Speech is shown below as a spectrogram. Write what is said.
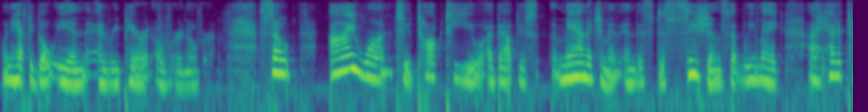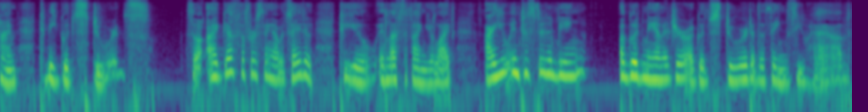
when you have to go in and repair it over and over. So I want to talk to you about this management and this decisions that we make ahead of time to be good stewards. So I guess the first thing I would say to, to you in lessifying your life, are you interested in being a good manager, a good steward of the things you have?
